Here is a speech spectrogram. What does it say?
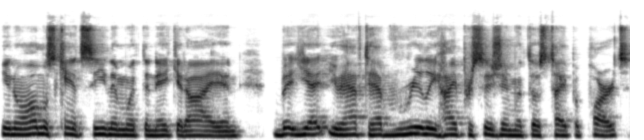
you know almost can't see them with the naked eye and but yet you have to have really high precision with those type of parts.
